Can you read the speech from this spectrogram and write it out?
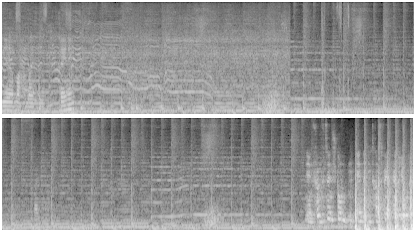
Wir machen weiter mit Training. 15 Stunden endet die Transferperiode.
